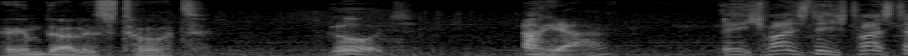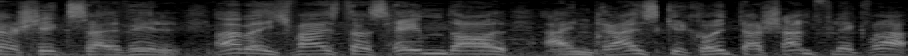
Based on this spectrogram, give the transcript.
Heimdall ist tot. Gut. Ach ja? Ich weiß nicht, was das Schicksal will, aber ich weiß, dass Heimdall ein preisgekrönter Schandfleck war,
